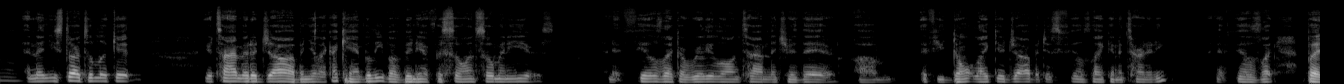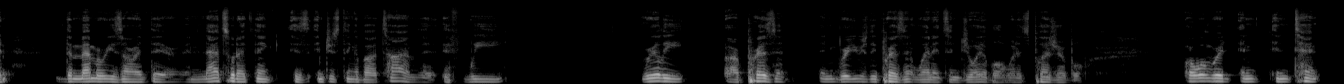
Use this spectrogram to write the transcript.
Mm. And then you start to look at your time at a job, and you're like, I can't believe I've been here for so and so many years, and it feels like a really long time that you're there. Um, if you don't like your job, it just feels like an eternity, and it feels like, but the memories aren't there, and that's what I think is interesting about time. That if we really are present, and we're usually present when it's enjoyable, when it's pleasurable, or when we're in, intent,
